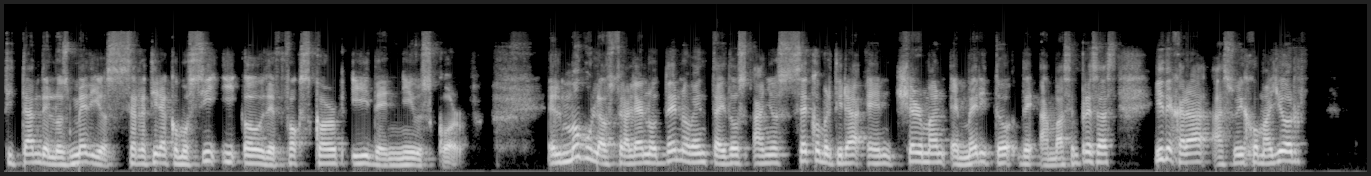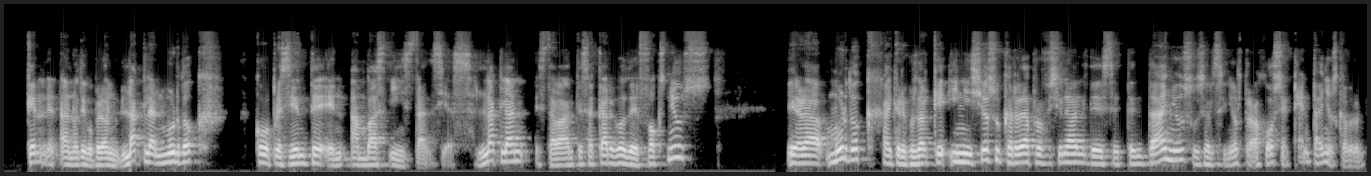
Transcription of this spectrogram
titán de los medios, se retira como CEO de Fox Corp y de News Corp. El mogul australiano de 92 años se convertirá en chairman emérito de ambas empresas y dejará a su hijo mayor, Ken, ah, no digo, perdón, Lachlan Murdoch, como presidente en ambas instancias. Lachlan estaba antes a cargo de Fox News era Murdoch, hay que recordar que inició su carrera profesional de 70 años, o sea, el señor trabajó 70 años, cabrón,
